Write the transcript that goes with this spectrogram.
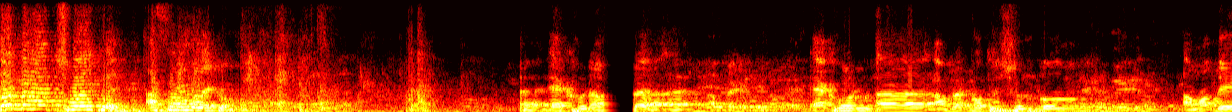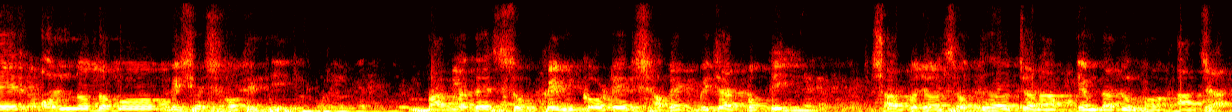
ধন্যবাদ সবাইকে। আসসালামু আলাইকুম। এখন আমরা এখন আমরা কথা শুনব আমাদের অন্যতম বিশেষ অতিথি, বাংলাদেশ সুপ্রিম কোর্টের সাবেক বিচারপতি, সর্বজন শ্রদ্ধেয় জনাব ইমদাদুল হক আজাদ।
